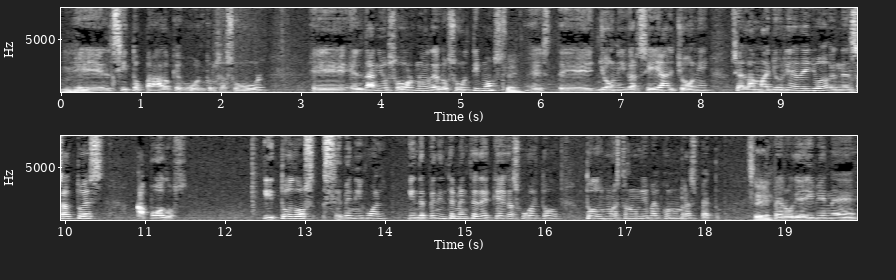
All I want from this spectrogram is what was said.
eh, el Cito Prado que jugó en Cruz Azul, eh, el Dani Osorno de los últimos, Sí. este Johnny García, el Johnny, o sea, la mayoría de ellos en el salto es apodos y todos se ven igual, independientemente de que hayas jugado y todo, todos muestran un nivel con un respeto. Sí. Pero de ahí viene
